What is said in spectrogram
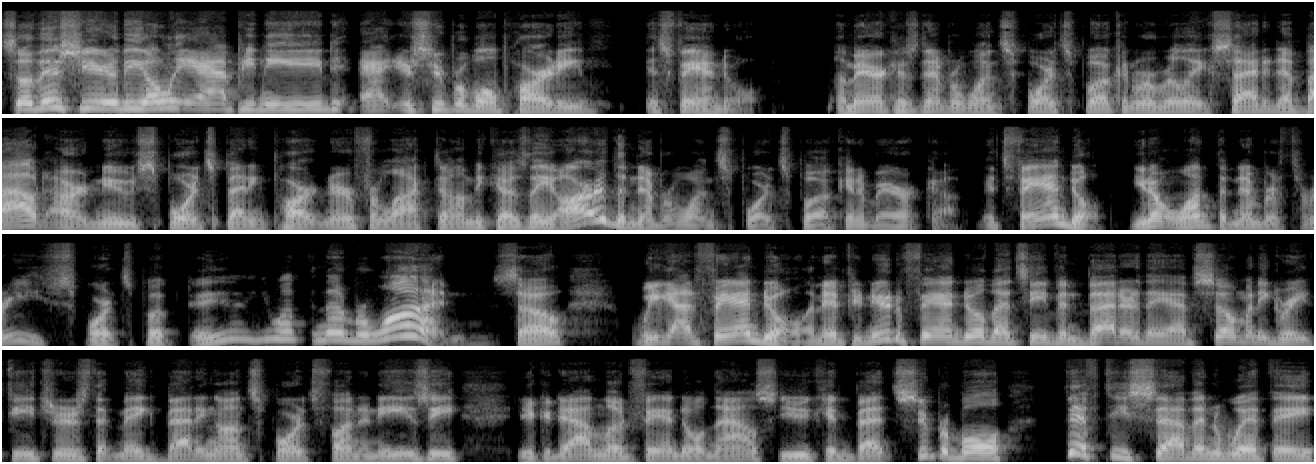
So this year, the only app you need at your Super Bowl party is FanDuel, America's number one sports book. And we're really excited about our new sports betting partner for Locked On because they are the number one sports book in America. It's FanDuel. You don't want the number three sports book, do you? You want the number one. So we got FanDuel. And if you're new to FanDuel, that's even better. They have so many great features that make betting on sports fun and easy. You can download FanDuel now so you can bet Super Bowl 57 with a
